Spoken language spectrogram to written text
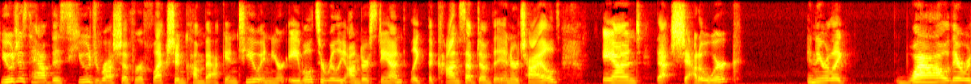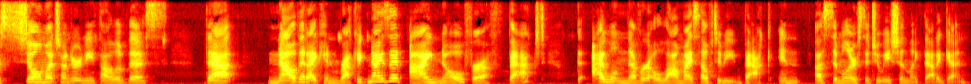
you just have this huge rush of reflection come back into you and you're able to really understand like the concept of the inner child and that shadow work. And you're like, wow, there was so much underneath all of this that now that I can recognize it, I know for a fact I will never allow myself to be back in a similar situation like that again.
